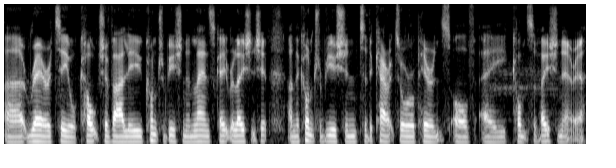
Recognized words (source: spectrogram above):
uh, rarity or culture value, contribution and landscape relationship, and the contribution to the character or appearance of a conservation area.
